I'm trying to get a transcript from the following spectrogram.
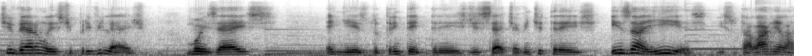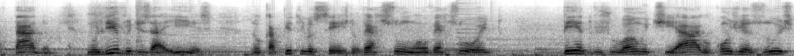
tiveram este privilégio. Moisés, em Êxodo 33, de 7 a 23, Isaías, isso está lá relatado no livro de Isaías, no capítulo 6, do verso 1 ao verso 8, Pedro, João e Tiago com Jesus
